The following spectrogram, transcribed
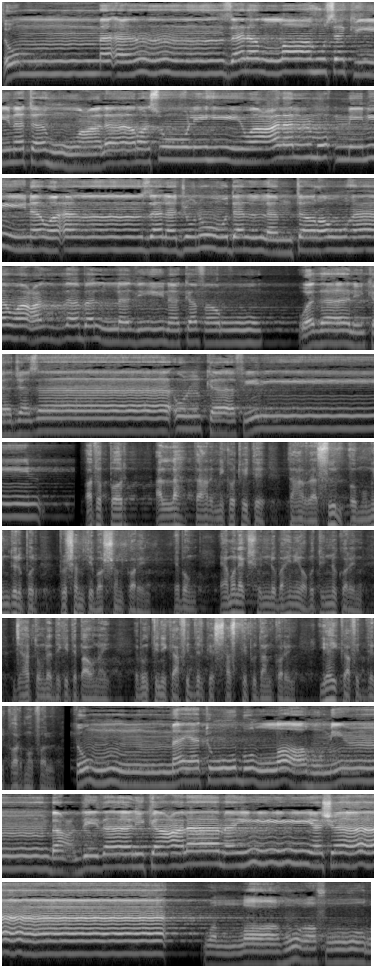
ثم أنزل الله سكينته على رسوله وعلى المؤمنين وأنزل جنودا لم تروها وعذب الذين كفروا وذلك جزاء الكافرين অতঃপর আল্লাহ তাহার নিকট হইতে তাহার রাসূল ও মুমিনদের উপর প্রশান্তি বর্ষণ করেন এবং এমন এক সৈন্যবাহিনী অবতীর্ণ করেন যাহা তোমরা দেখিতে পাও নাই এবং তিনি কাফিরদেরকে শাস্তি প্রদান করেন ইহাই কাফিরদের কর্মফল ثم يتوب الله من بعد ذلك على من يشاء والله غفور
